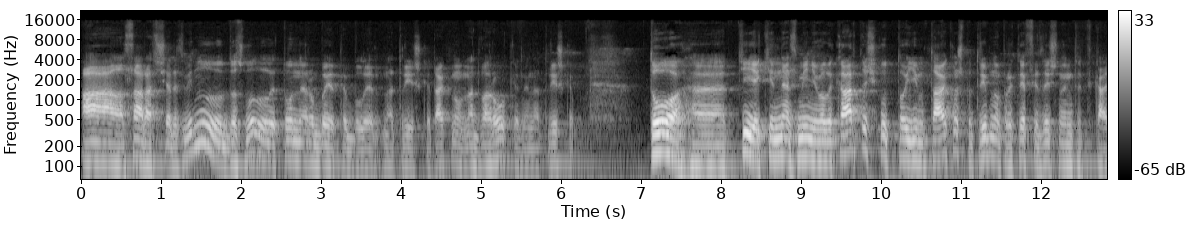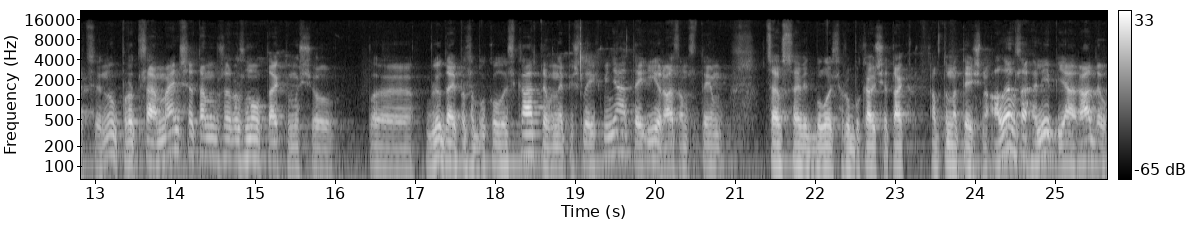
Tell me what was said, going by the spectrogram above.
А зараз через війну дозволили то не робити були на трішки, так? Ну, на два роки, не на трішки. То е, ті, які не змінювали карточку, то їм також потрібно пройти фізичну ідентифікацію. Ну, про це менше там вже розмов, так, тому що е, в людей позаблоковувались карти, вони пішли їх міняти, і разом з тим це все відбулося, грубо кажучи, так автоматично. Але взагалі б я радив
